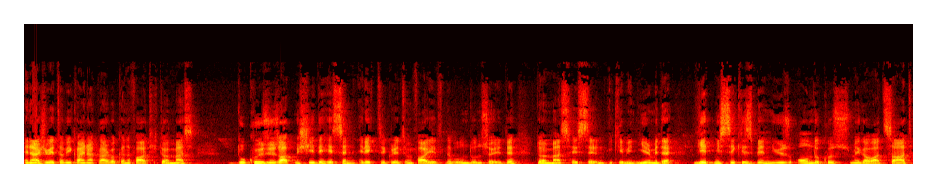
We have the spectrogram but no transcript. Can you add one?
Enerji ve Tabi Kaynaklar Bakanı Fatih Dönmez, 967 HES'in elektrik üretimi faaliyetinde bulunduğunu söyledi. Dönmez, HES'lerin 2020'de 78.119 megawatt saat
